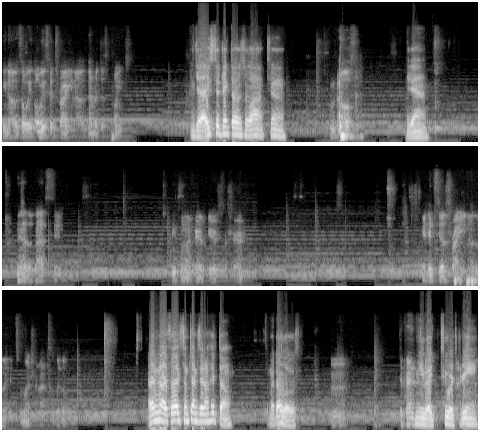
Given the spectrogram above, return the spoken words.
You know, it's always always hits right. You know, it never disappoints. Yeah, I used to drink those a lot too. Modelo's, Yeah. yeah, the best, dude. I think it's one of my favorite beers for sure. It hits just right, you know, it doesn't hit too much or not too little. I don't know. I feel like sometimes they don't hit though. Modelo's. Hmm. Depends. You need like two or three.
